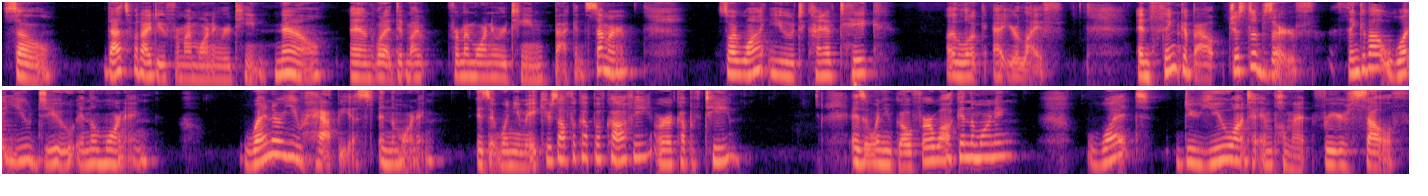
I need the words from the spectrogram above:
So that's what I do for my morning routine now, and what I did my for my morning routine back in summer. So I want you to kind of take a look at your life and think about, just observe, think about what you do in the morning When are you happiest in the morning? Is it when you make yourself a cup of coffee or a cup of tea? Is it when you go for a walk in the morning? What do you want to implement for yourself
